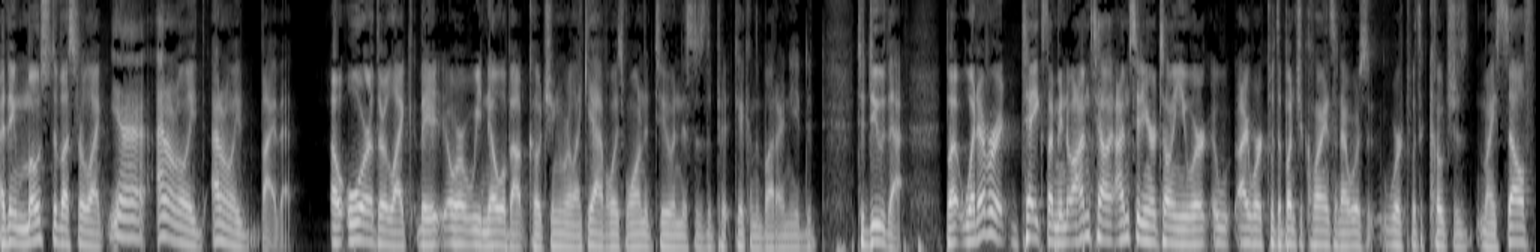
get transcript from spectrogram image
I think most of us are like, "Yeah, I don't really I don't really buy that." Uh, or they're like they or we know about coaching we're like, "Yeah, I've always wanted to and this is the p- kick in the butt I needed to to do that." But whatever it takes, I mean, I'm telling I'm sitting here telling you work I worked with a bunch of clients and I was worked with the coaches myself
